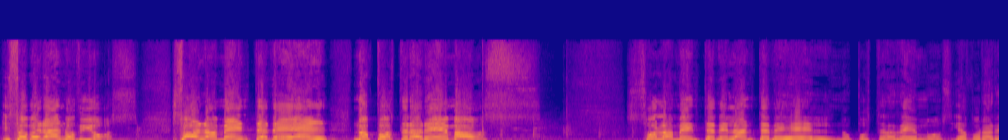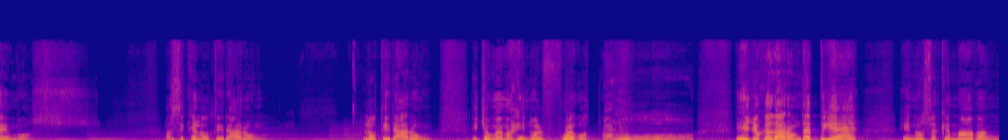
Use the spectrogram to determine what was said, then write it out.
y soberano Dios. Solamente de Él nos postraremos. Solamente delante de Él nos postraremos y adoraremos. Así que lo tiraron. Lo tiraron. Y yo me imagino el fuego. Y ellos quedaron de pie y no se quemaban.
